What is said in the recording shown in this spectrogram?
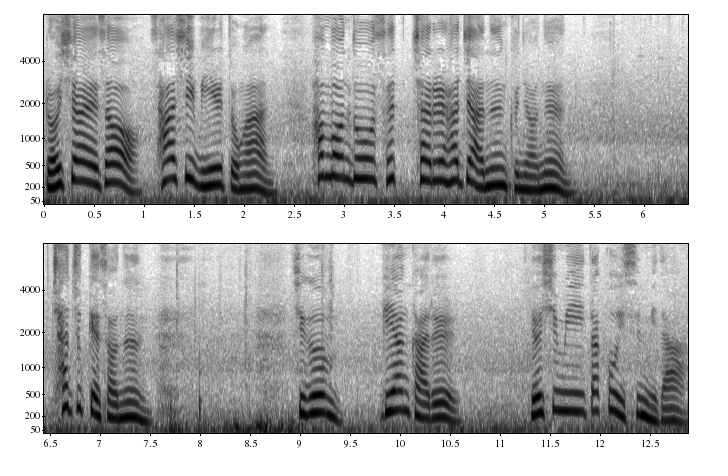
러시아에서 42일 동안 한 번도 세차를 하지 않은 그녀는 차주께서는 지금 비앙카를 열심히 닦고 있습니다.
